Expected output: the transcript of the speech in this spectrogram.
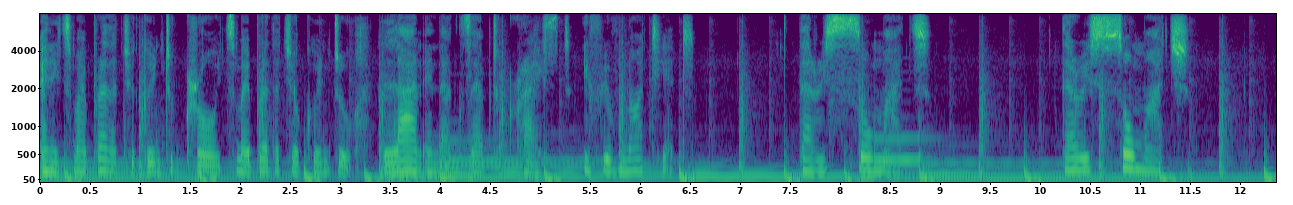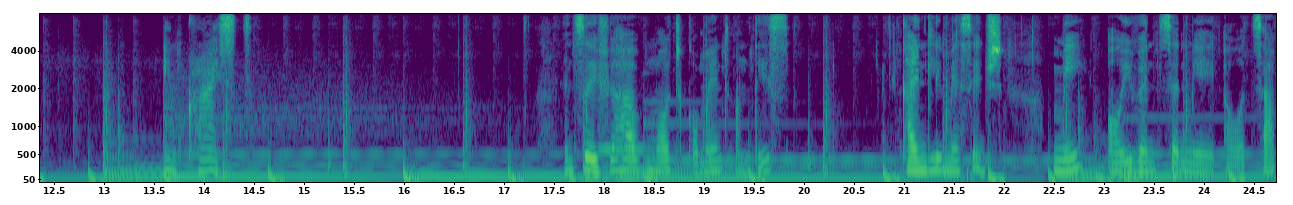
And it's my prayer that you're going to grow. It's my prayer that you're going to learn and accept Christ. If you've not yet, there is so much. There is so much in Christ. And so, if you have more to comment on this, kindly message me or even send me a WhatsApp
